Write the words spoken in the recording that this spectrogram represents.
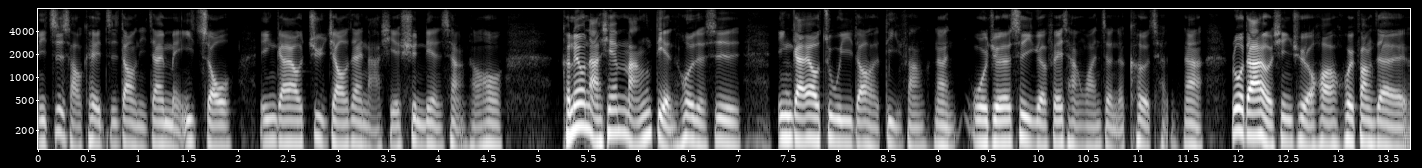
你至少可以知道你在每一周应该要聚焦在哪些训练上，然后可能有哪些盲点，或者是应该要注意到的地方。那我觉得是一个非常完整的课程。那如果大家有兴趣的话，会放在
